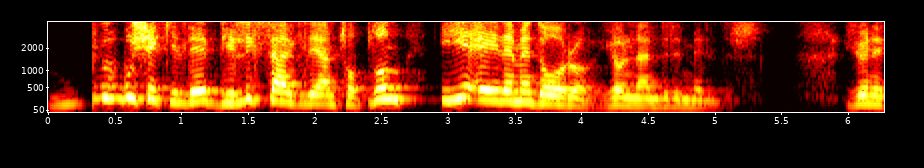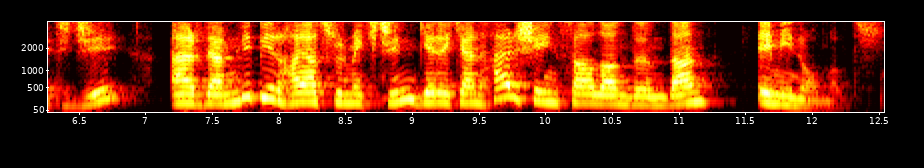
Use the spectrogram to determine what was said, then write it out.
Bu, bu şekilde birlik sergileyen toplum iyi eyleme doğru yönlendirilmelidir. Yönetici erdemli bir hayat sürmek için gereken her şeyin sağlandığından emin olmalıdır.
